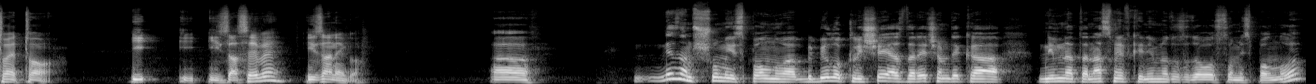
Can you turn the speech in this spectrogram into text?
тоа е тоа? И, и, и за себе, и за него. А, не знам што ме исполнува, би било клише јас да речем дека нивната насмевка и нивното задоволство ме исполнува.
